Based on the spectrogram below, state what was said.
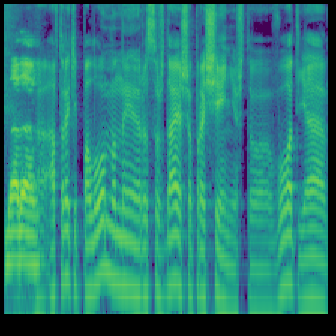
Да-да. А, а в треке «Поломанные» рассуждаешь о прощении, что вот, я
